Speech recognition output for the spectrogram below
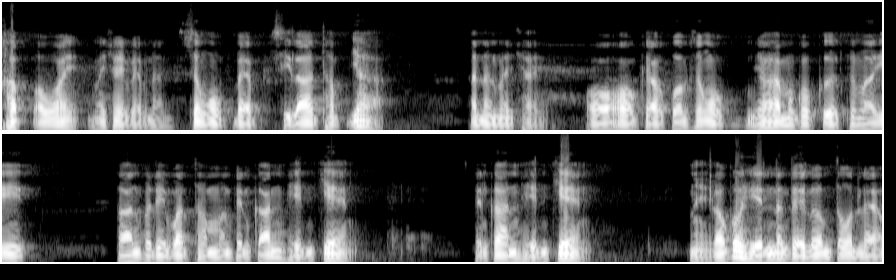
ทับเอาไว้ ไม่ใช่แบบนั้น สงบแบบศิลาทับหญ้า อันนั้นไม่ใช่ออออกจากความสงบหญ้ามันก็เกิดขึ้นมาอีก การปฏิบัติธรรมมันเป็นการเห็นแจ้ง เป็นการเห็นแจ้งนี่เราก็เห็นตั้งแต่เริ่มต้นแล้ว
